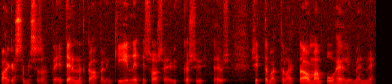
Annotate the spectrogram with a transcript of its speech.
paikassa, missä saatte Ethernet-kaapelin kiinni, niin se on se ykkösyhteys. Sitten voitte laittaa oman puhelimenne,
